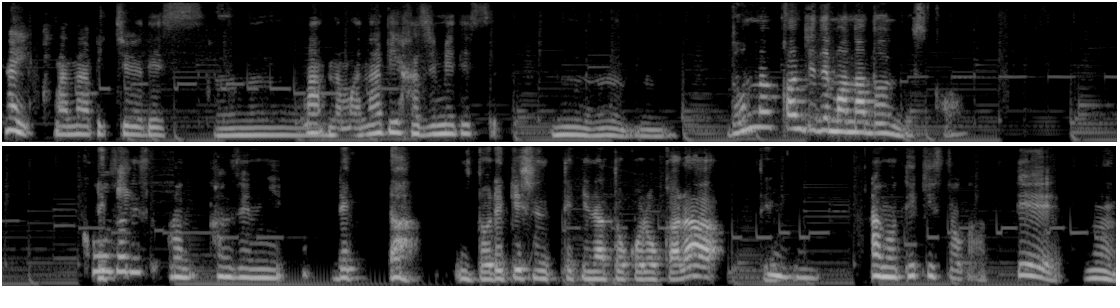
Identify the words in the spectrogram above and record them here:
はい、学び中です。うんま、学び始めです。うんうんうん。どんな感じで学ぶんですか？講座です。完全に。で、あ、歴史的なところからっていう。うんうん、あのテキストがあって、うん、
